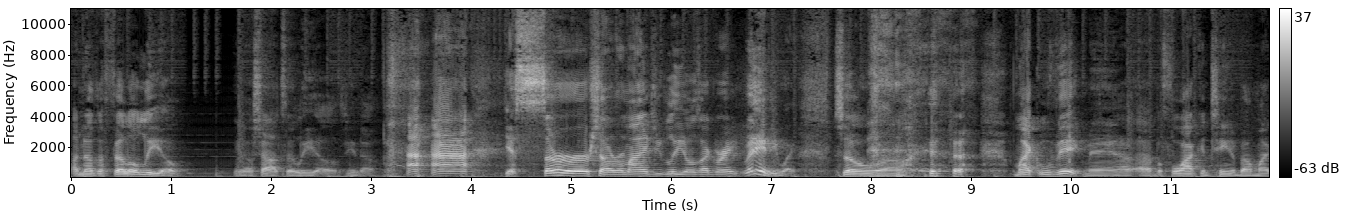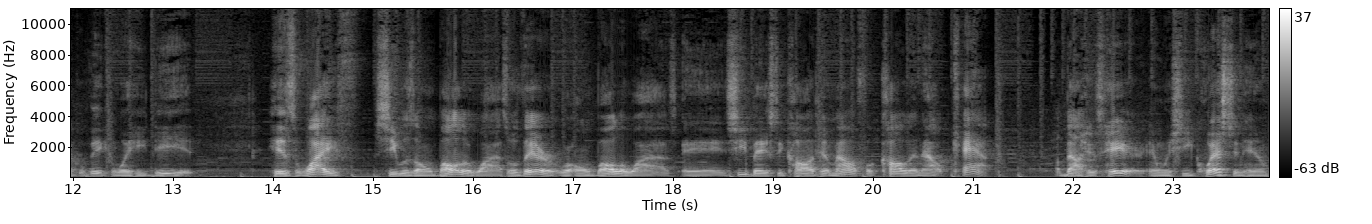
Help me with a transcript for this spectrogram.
another fellow Leo. You know, shout out to Leos. You know, yes sir. Shall I remind you, Leos are great. But anyway, so uh, Michael Vick, man. Uh, before I continue about Michael Vick and what he did, his wife, she was on Baller Wives, or they were on Baller Wives, and she basically called him out for calling out Kap about his hair. And when she questioned him,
